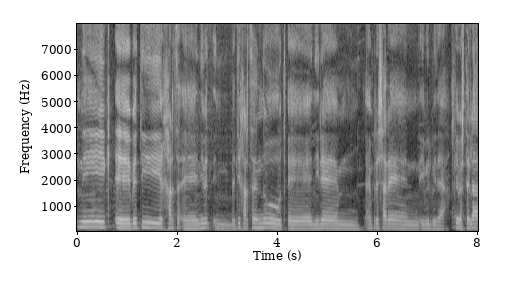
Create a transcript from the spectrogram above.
Nik e, beti, jartzen, e, ni beti, beti jartzen dut e, nire mm, enpresaren ibilbidea. Eske bestela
